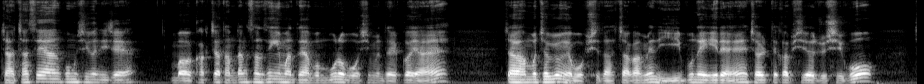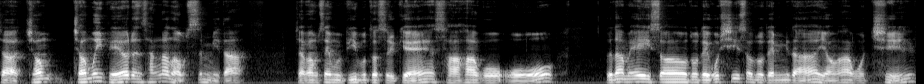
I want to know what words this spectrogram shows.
자, 자세한 공식은 이제 뭐 각자 담당 선생님한테 한번 물어보시면 될 거야. 자, 한번 적용해 봅시다. 자, 그러면 2분의 1에 절대값 씌워주시고, 자, 점, 점의 배열은 상관없습니다. 자, 그럼 쌤은 B부터 쓸게. 4하고 5. 그 다음에 A 써도 되고 C 써도 됩니다. 0하고 7.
